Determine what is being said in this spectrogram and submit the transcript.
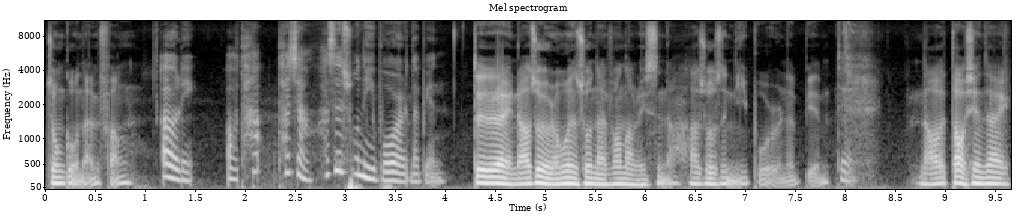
中国南方，二零哦，他他讲他是说尼泊尔那边。对对对，然后就有人问说南方到底是哪，他说是尼泊尔那边，对，然后到现在，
